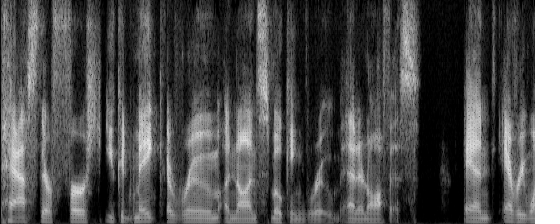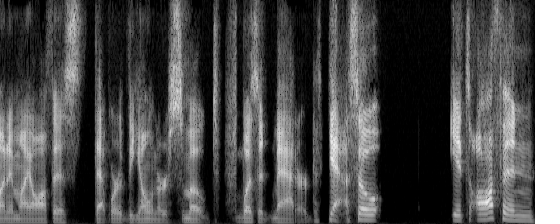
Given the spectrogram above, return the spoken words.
passed their first, you could make a room a non smoking room at an office. And everyone in my office that were the owners smoked, wasn't mattered. Yeah. So it's often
